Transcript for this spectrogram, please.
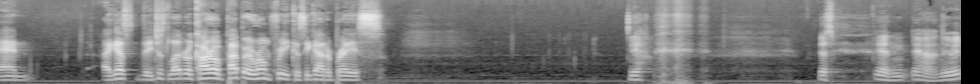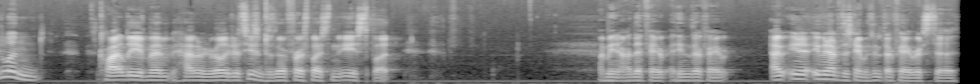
and I guess they just let Ricardo Pepi roam free because he got a brace. Yeah. Yes, and yeah, New England quietly have been having a really good season to their first place in the East, but I mean, are they favorite? I think they're favorite. I mean, even after this game, I think they're favorites to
